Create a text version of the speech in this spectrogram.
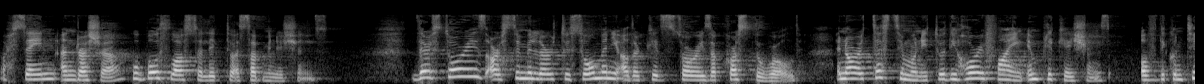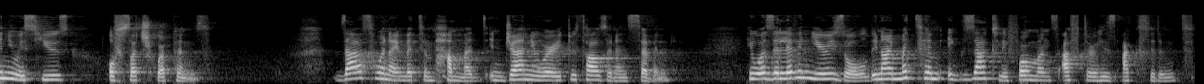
Hussein and Rasha, who both lost a leg to a submunitions. Their stories are similar to so many other kids' stories across the world and are a testimony to the horrifying implications of the continuous use of such weapons. That's when I met Muhammad in January 2007. He was 11 years old, and I met him exactly four months after his accident.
